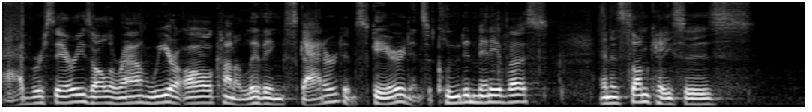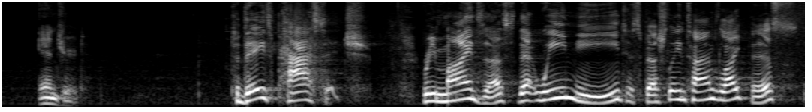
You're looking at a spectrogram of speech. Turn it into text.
adversaries all around. We are all kind of living scattered and scared and secluded, many of us, and in some cases, injured. Today's passage reminds us that we need, especially in times like this,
